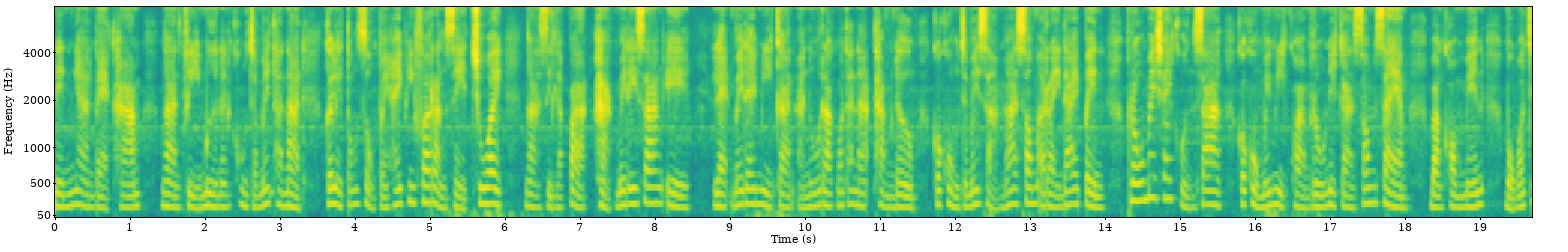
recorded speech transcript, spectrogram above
เน้นงานแบกหาม งานฝีมือนั้นคงจะไม่ถนัด ก็เลยต้องส่งไปให้พี่ฝรั่งเศสช่วย งานศิลปะหากไม่ได้สร้างเอง และไม่ได้มีการอนุรักษ์วัฒนธรรมเดิม ก็คงจะไม่สามารถซ่อมอะไรได้เป็น เพราะไม่ใช่คนสร้างก็คงไม่มีความรู้ในการซ่อมแซม บางคอมเมนต์บอกว่าจ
